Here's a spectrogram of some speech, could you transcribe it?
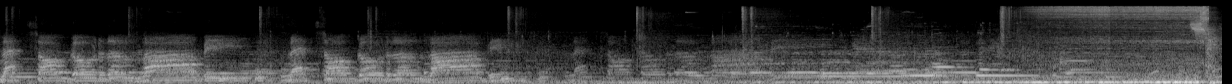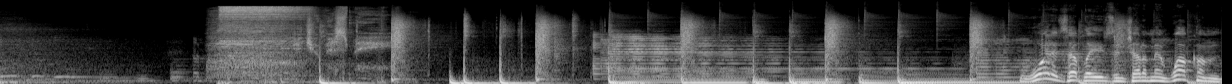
Let's all go to the lobby. Let's all go to the lobby. Let's all go to the lobby. Did you miss me? What is up, ladies and gentlemen? Welcome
